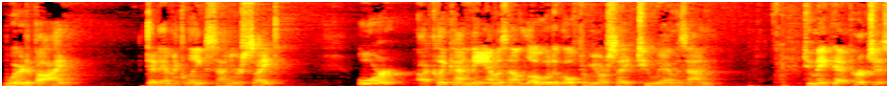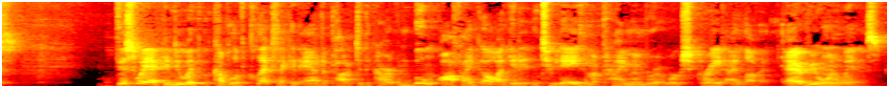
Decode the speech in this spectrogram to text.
where to buy, dynamic links on your site, or uh, click on the Amazon logo to go from your site to Amazon to make that purchase. This way, I can do it with a couple of clicks. I can add the product to the cart, and boom, off I go. I get it in two days. I'm a Prime member. It works great. I love it. Everyone wins.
